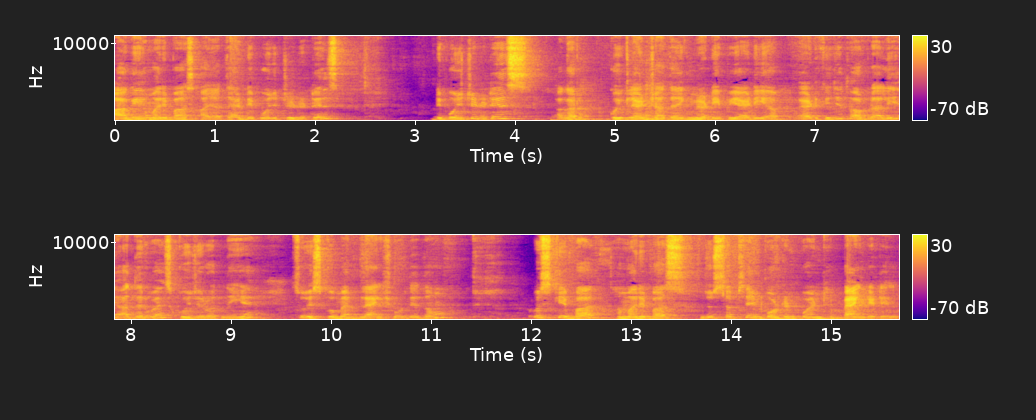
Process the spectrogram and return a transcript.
आगे हमारे पास आ जाता है डिपॉजिटरी डिटेल्स डिपॉजिटरी डिटेल्स अगर कोई क्लाइंट चाहता है कि मेरा डी पी आई डी आप ऐड कीजिए तो आप डालिए। अदरवाइज़ कोई ज़रूरत नहीं है। सो इसको मैं ब्लैंक छोड़ देता हूँ। उसके बाद हमारे पास जो सबसे इम्पोर्टेंट पॉइंट है बैंक डिटेल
